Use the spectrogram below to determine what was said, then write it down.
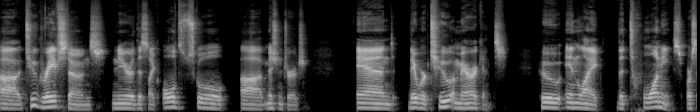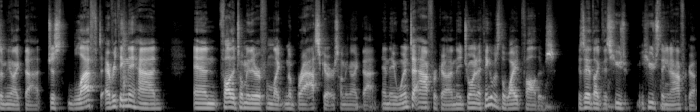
uh, two gravestones near this like old school uh, mission church, and there were two Americans who in like the 20s or something like that just left everything they had and father told me they were from like nebraska or something like that and they went to africa and they joined i think it was the white fathers because they had like this huge huge thing in africa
